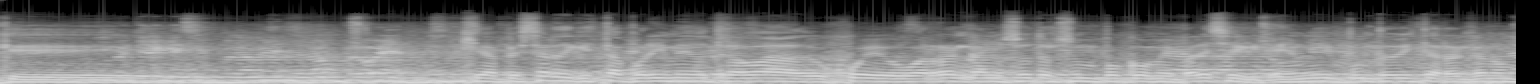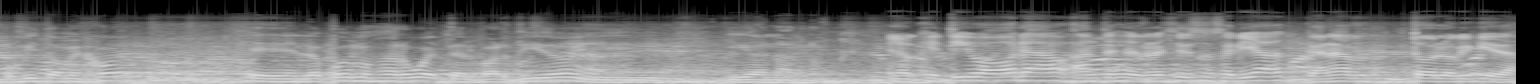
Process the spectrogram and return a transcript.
que, a pesar de que está por ahí medio trabado el juego, arrancan nosotros un poco, me parece, que en mi punto de vista, arrancaron un poquito mejor, eh, lo podemos dar vuelta el partido y, y ganarlo. El objetivo ahora, antes del receso, sería ganar todo lo que queda.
